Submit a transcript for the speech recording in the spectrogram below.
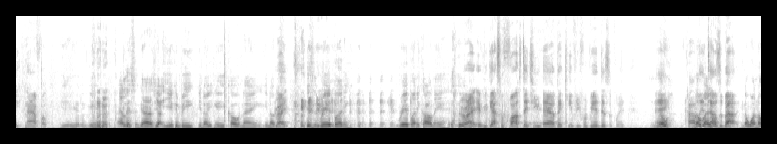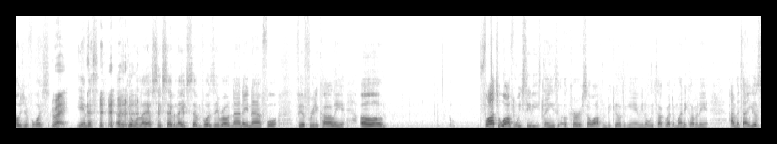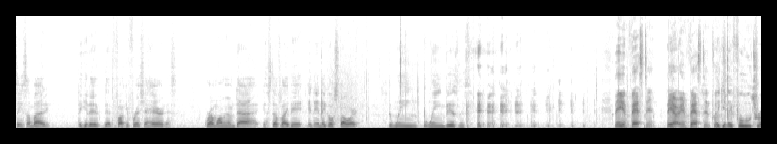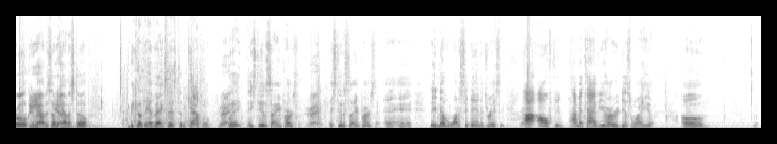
yeah, again. and listen, guys, yeah, you can be, you know, you can get your code name. You know, this, Right. this is Red Bunny. Red Bunny called in. right. If you got some faults that you have that keep you from being disciplined, no, hey, call in nobody- and tell us about it. no one knows your voice. Right. Yeah, and that's that's a good one, Laugh. 678-740-9894. Feel free to call in. Um, far too often we see these things occur so often because again, you know, we talk about the money coming in. How many times you ever seen somebody they get that, that funky fresh inheritance, grandma and them die and stuff like that, and then they go start the wing the wing business. they invest in. They are investing. They get their food truck and Yeah, all this other yeah. kind of stuff because they have access to the capital. Right. But they still the same person. right. They still the same person, and, and they never want to sit there and address it. Right. How often? How many times have you heard this one right here? Um,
